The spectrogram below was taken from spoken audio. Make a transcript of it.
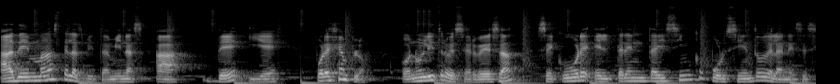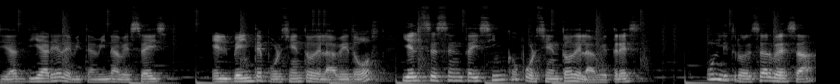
además de las vitaminas A, D y E. Por ejemplo, con un litro de cerveza se cubre el 35% de la necesidad diaria de vitamina B6, el 20% de la B2 y el 65% de la B3. Un litro de cerveza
